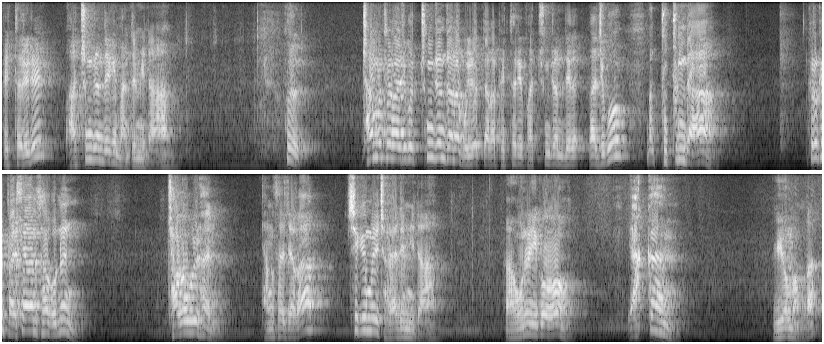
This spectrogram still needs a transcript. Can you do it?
배터리를 과충전되게 만듭니다. 그 잘못해 가지고 충전 전압 올렸다가 배터리 과충전돼 가지고 막 부푼다. 그렇게 발생하는 사고는 작업을 한 당사자가 책임을 져야 됩니다. 아, 오늘 이거 약간 위험한가?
